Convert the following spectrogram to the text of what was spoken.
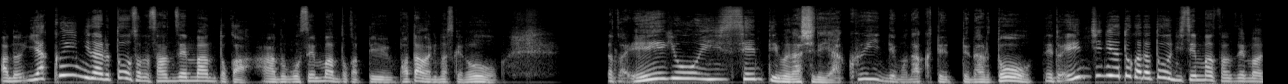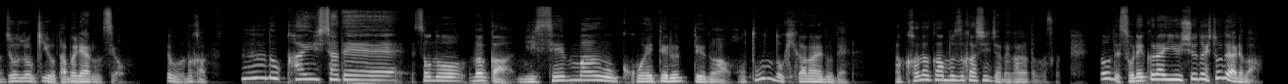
あの、役員になるとその3000万とか、あの5000万とかっていうパターンありますけど、なんか営業インセンティブなしで役員でもなくてってなると、えっと、エンジニアとかだと2000万、3000万上場企業たまにあるんですよ。でもなんか普通の会社で、そのなんか2000万を超えてるっていうのはほとんど聞かないので、なかなか難しいんじゃないかなと思います。なので、それくらい優秀な人であれば、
